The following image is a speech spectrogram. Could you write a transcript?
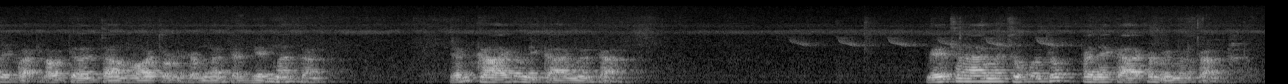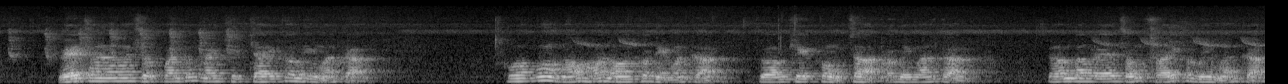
ฏิบัติเราเดินตามรอยตรงนี้ก็เหมือนกันเห็นเหมือนกันเห็นกายก็มีกายเหมือนกัน เวทนามันสุขมันทุกข์ภายในกายก็มีเหมือนกันเวทนามันสุขมันทุกข์ในจิตใจก็มีเหมือนกันความง่วงเหงาหอนอนก็มีเหมือนกันความคิดฟุ้งซ่านก็มีเหมือนกันความบังเลสงสัยก็มีเหมือนกัน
